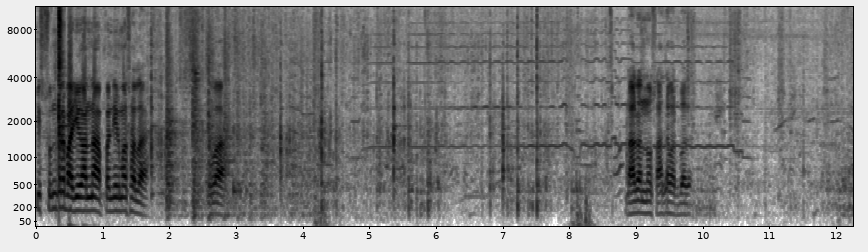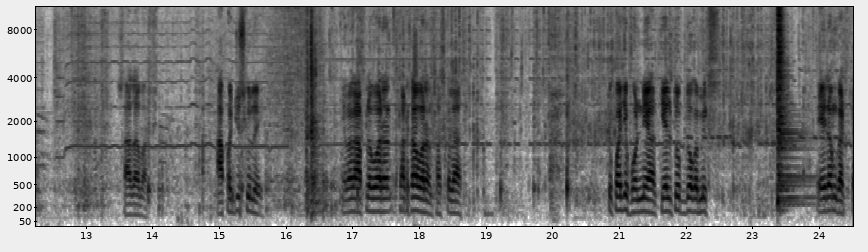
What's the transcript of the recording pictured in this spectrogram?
की सुंदर भाजी अण्णा पनीर मसाला. वा. दादा नऊ साधा भात बघा. साधा भात हा पंचवीस किलो आहे. हे बघा आपलं वरण तडका वरण फर्स्ट क्लास तुपाची फोडणी आहे, तेल तूप दोघं मिक्स एकदम घट्ट.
